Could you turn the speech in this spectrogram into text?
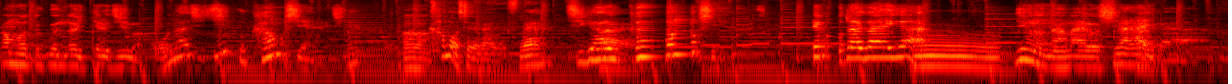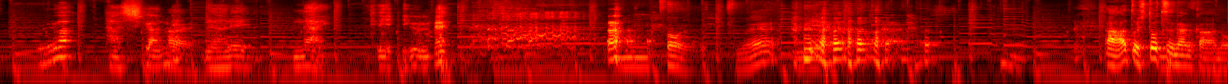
岡本君の言ってるジムは同じジムかもしれないしね、うん、かもしれないですね。違うかもしれない。です、でもお互いうがん。ジムの名前を知らないから、これは確かめはられない、っていうね。うんそうですね。ああと一つなんかあの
